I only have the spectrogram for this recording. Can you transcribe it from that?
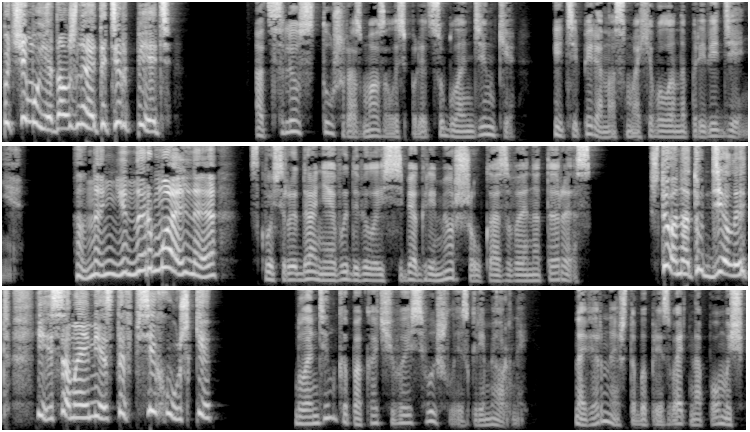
Почему я должна это терпеть?» От слез тушь размазалась по лицу блондинки, и теперь она смахивала на привидение. «Она ненормальная!» — сквозь рыдание выдавила из себя гримерша, указывая на Терес. «Что она тут делает? Ей самое место в психушке!» Блондинка, покачиваясь, вышла из гримерной. Наверное, чтобы призвать на помощь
